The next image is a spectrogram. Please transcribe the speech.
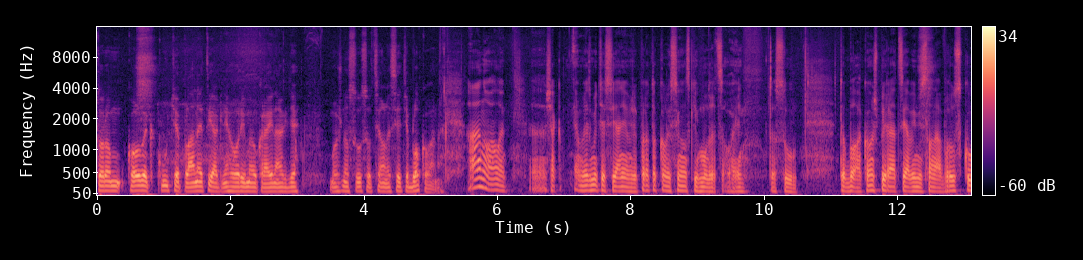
ktoromkoľvek kúte planety, ak nehovoríme o krajinách, kde možno sú sociálne siete blokované. Áno, ale e, však vezmite si, ja neviem, že protokoly silonských mudrcov, hej, to sú, to bola konšpirácia vymyslená v Rusku,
